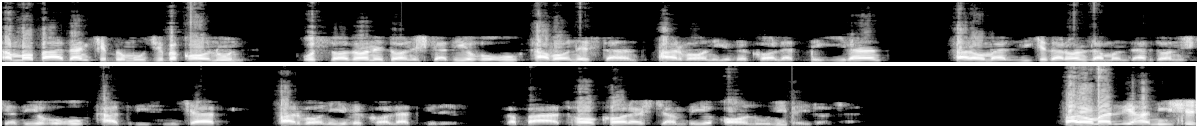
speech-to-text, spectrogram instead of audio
اما بعدا که به موجب قانون استادان دانشکده حقوق توانستند پروانه وکالت بگیرند فرامرزی که در آن زمان در دانشکده حقوق تدریس می‌کرد پروانه وکالت گرفت و بعدها کارش جنبه قانونی پیدا کرد. فرامرزی همیشه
